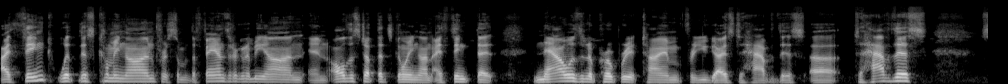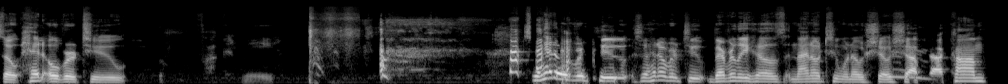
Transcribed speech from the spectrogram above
I think with this coming on for some of the fans that are going to be on and all the stuff that's going on, I think that now is an appropriate time for you guys to have this, uh, to have this. So head over to fuck me. so head over to so head over to Beverly Hills 90210 showshop.com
